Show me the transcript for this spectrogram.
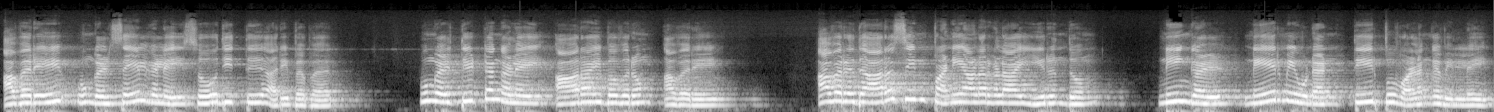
அவரே உங்கள் செயல்களை சோதித்து அறிபவர். உங்கள் திட்டங்களை ஆராய்பவரும் அவரே. அவரது அரசின் பணியாளர்களாய் இருந்தும் நீங்கள் நேர்மையுடன் தீர்ப்பு வழங்கவில்லை.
